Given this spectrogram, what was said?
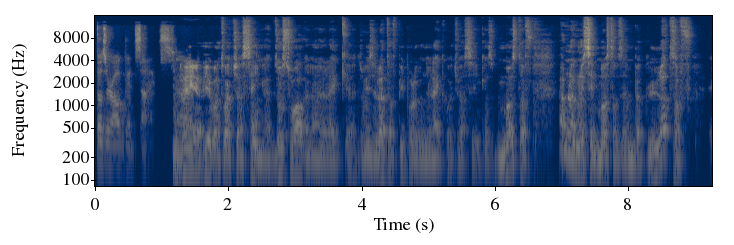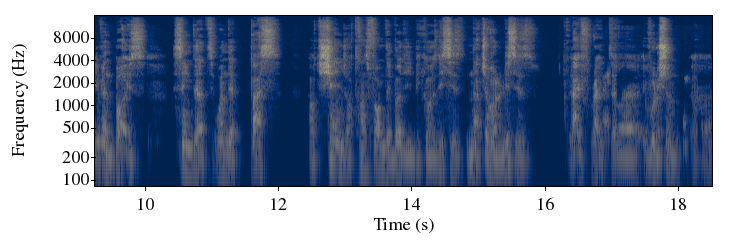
those are all good signs. I'm very happy about what you're saying. Like those who are going to like, uh, there is a lot of people who are going to like what you are saying because most of, I'm not going to say most of them, but lots of even boys think that when they pass or change or transform their body, because this is natural, this is life, right? right. Uh, evolution. Uh,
